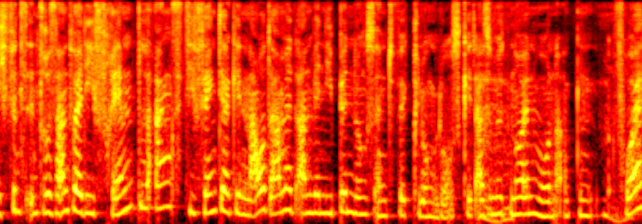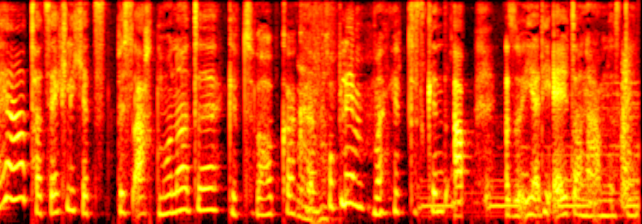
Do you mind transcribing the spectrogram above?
ich finde es interessant, weil die Fremdelangst, die fängt ja genau damit an, wenn die Bindungsentwicklung losgeht, also mhm. mit neun Monaten. Mhm. Vorher, tatsächlich jetzt bis acht Monate, gibt es überhaupt gar kein mhm. Problem. Man gibt das Kind ab. Also eher die Eltern haben das dann.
